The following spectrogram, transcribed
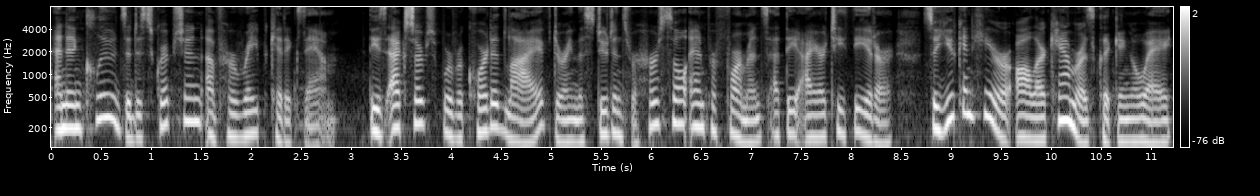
and includes a description of her rape kit exam. These excerpts were recorded live during the students' rehearsal and performance at the IRT Theater, so you can hear all our cameras clicking away,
